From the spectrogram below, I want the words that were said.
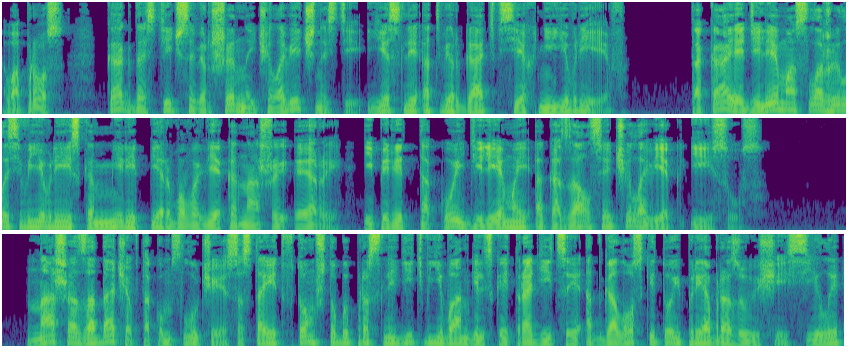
Вопрос, как достичь совершенной человечности, если отвергать всех неевреев? Такая дилемма сложилась в еврейском мире первого века нашей эры, и перед такой дилеммой оказался человек Иисус. Наша задача в таком случае состоит в том, чтобы проследить в евангельской традиции отголоски той преобразующей силы,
